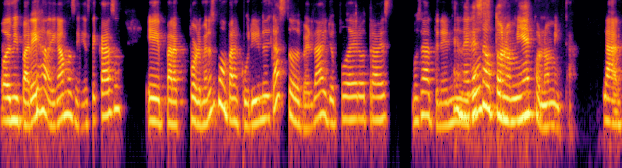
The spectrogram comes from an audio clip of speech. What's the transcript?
o de mi pareja, digamos, en este caso, eh, para, por lo menos como para cubrir mis gastos, ¿verdad? Y yo poder otra vez, o sea, tener... Tener esa autonomía económica. Claro,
